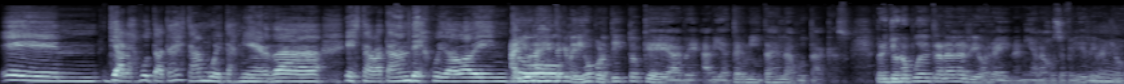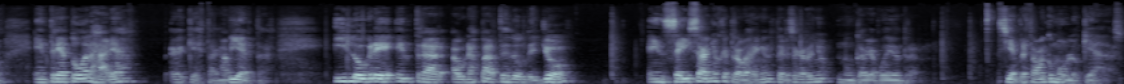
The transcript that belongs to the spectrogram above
eh, ya las butacas estaban vueltas mierda, estaba tan descuidado adentro. Hay una gente que me dijo por TikTok que había termitas en las butacas. Pero yo no pude entrar a la Río Reina ni a la José Félix Rivas. Mm. Yo entré a todas las áreas eh, que están abiertas. Y logré entrar a unas partes donde yo, en seis años que trabajé en el Teresa Carreño, nunca había podido entrar. Siempre estaban como bloqueadas.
